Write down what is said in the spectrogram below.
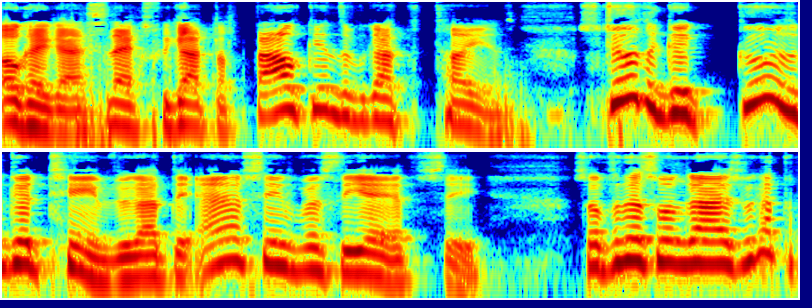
Okay, guys. Next, we got the Falcons and we got the Titans. Of the good, the good teams. We got the NFC versus the AFC. So for this one, guys, we got the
